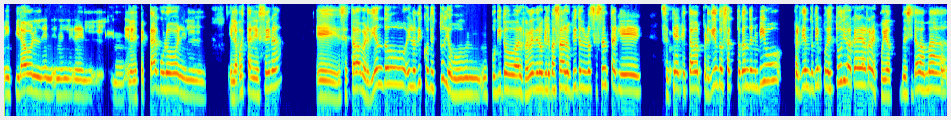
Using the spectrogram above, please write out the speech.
inspirado en, en, el, en el, espectáculo, en, la puesta en escena, eh, se estaba perdiendo en los discos de estudio, un, poquito al revés de lo que le pasaba a los Beatles en los 60, que sentían que estaban perdiendo tocando en vivo, perdiendo tiempo de estudio, acá era al revés, pues ya necesitaban más,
